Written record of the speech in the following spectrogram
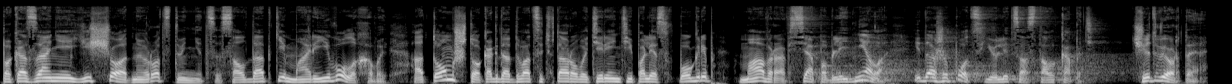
Показания еще одной родственницы, солдатки Марии Волоховой, о том, что когда 22-го Терентий полез в погреб, Мавра вся побледнела, и даже пот с ее лица стал капать. Четвертое.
